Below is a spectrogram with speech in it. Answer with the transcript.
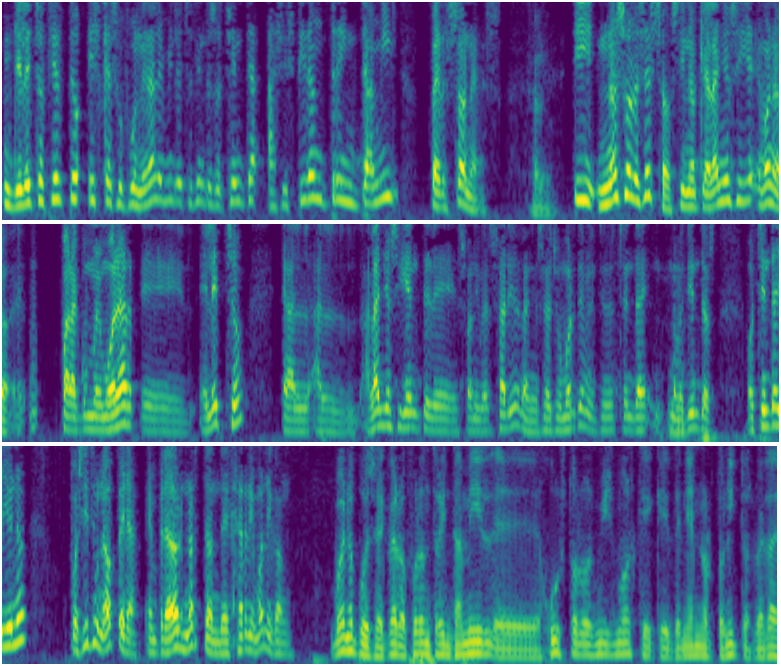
y el hecho cierto es que a su funeral en 1880 asistieron 30.000 personas. Y no solo es eso, sino que al año siguiente, bueno, eh, para conmemorar eh, el hecho, al, al, año siguiente de su aniversario, el aniversario de su muerte, en 1981, pues hizo una ópera, Emperador Norton, de Harry Mulligan. Bueno, pues eh, claro, fueron 30.000, eh, justo los mismos que, tenían nortonitos, ¿verdad?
